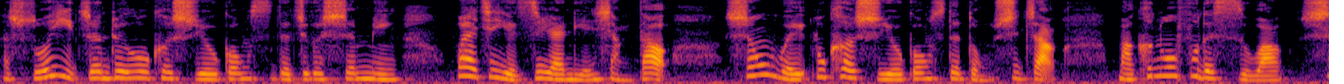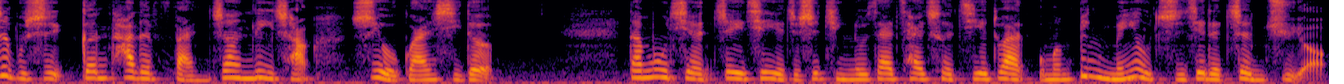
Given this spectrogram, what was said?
那所以针对陆克石油公司的这个声明，外界也自然联想到，身为陆克石油公司的董事长马克诺夫的死亡，是不是跟他的反战立场是有关系的？但目前这一切也只是停留在猜测阶段，我们并没有直接的证据哦。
